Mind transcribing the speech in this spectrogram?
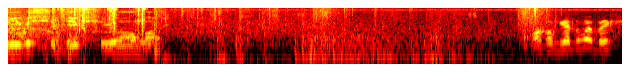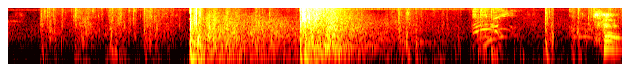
İyi kişi, bir kişi. Olmay. Oh Bakım geldi var, bir kişi. Heh.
